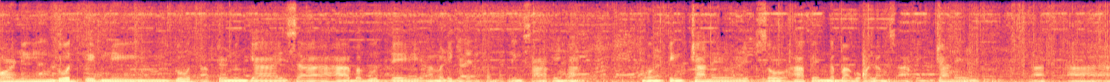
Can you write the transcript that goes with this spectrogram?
morning, good evening, good afternoon guys. Uh, have a good day. Uh, maligayang pagdating sa aking uh, munting channel. If so happen na bago ka lang sa aking channel at uh,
